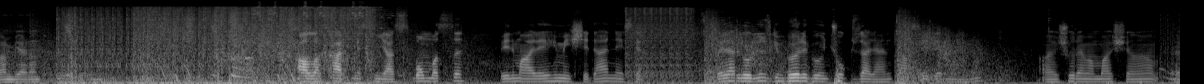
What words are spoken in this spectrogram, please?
Buradan bir yerden tutuyor. Allah kahretmesin ya bombası benim aleyhime işledi her neyse. Beyler gördüğünüz gibi böyle bir oyun çok güzel yani tavsiye ederim oyunu. Ay şöyle hemen başlayalım. Ee,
